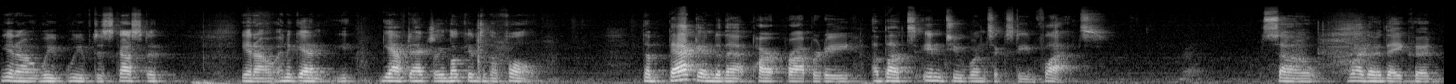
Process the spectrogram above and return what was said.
you know, we, we've discussed it, you know, and again, you, you have to actually look into the full. The back end of that part property abuts into one sixteen flats. Right. So whether they could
